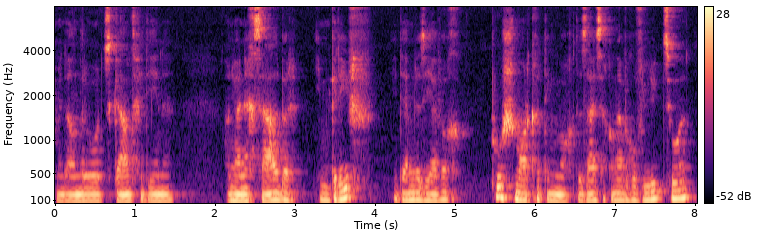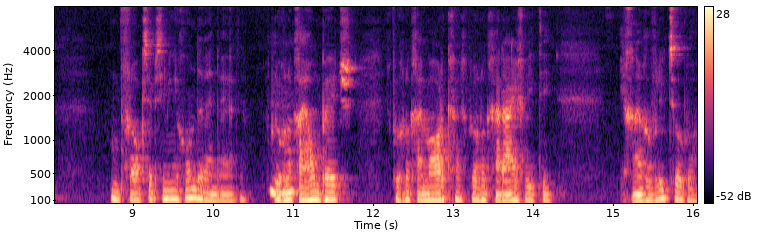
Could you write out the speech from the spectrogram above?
mit anderen Worten das Geld verdienen, habe ich eigentlich selber im Griff, indem ich einfach Push-Marketing mache. Das heisst, ich gehe einfach auf Leute zu und frage sie, ob sie meine Kunden werden Ich brauche mhm. noch keine Homepage, ich brauche noch keine Marke, ich brauche noch keine Reichweite. Ich kann einfach auf Leute zugehen.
